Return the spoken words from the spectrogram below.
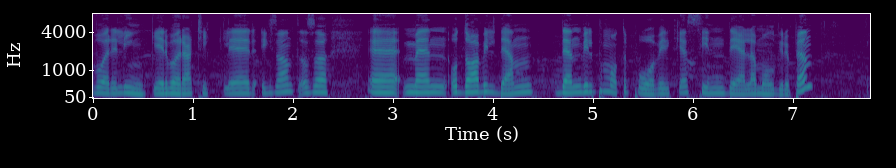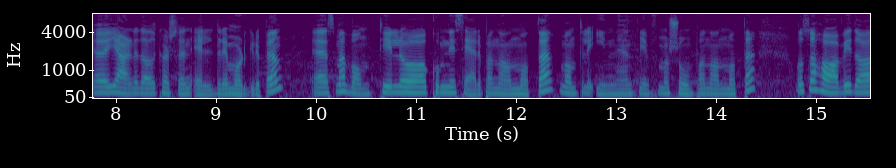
våre linker, våre artikler. ikke sant? Altså, eh, men, og da vil den, den vil på en måte påvirke sin del av målgruppen. Eh, gjerne da kanskje den eldre målgruppen eh, som er vant til å kommunisere på en annen måte. Vant til å innhente informasjon på en annen måte. Og så har vi da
